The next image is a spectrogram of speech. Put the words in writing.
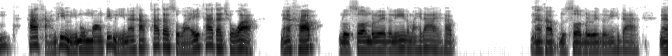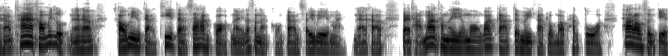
3ถ้าถามพี่หมีมุมมองพี่หมีนะครับ ถ้าจะสวยถ้าจะชัวนะครับ หลุดโซนบริเวณตรงนี้ลงมาให้ได้ครับนะครับ หลุดโซนบริเวณตรงนี้ให้ได้นะครับ ถ้าเขาไม่หลุดนะครับเขามีโอกาสที่จะสร้างกรอบในลักษณะของการไซด์เวย์ใหม่นะครับ แต่ถามว่าทำไมยังมองว่ากราฟจะมีโอกาสลงมาพักตัว ถ้าเราสังเกต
